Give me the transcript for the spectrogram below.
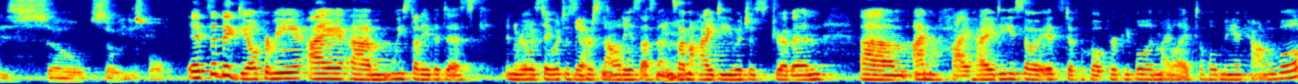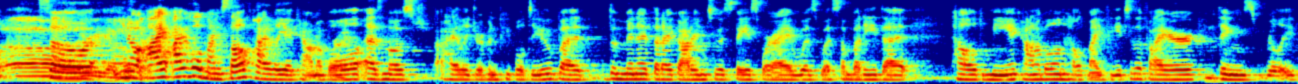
is so so useful. It's a big deal for me. I um, we study the DISC in real estate, which is Yeah. a personality assessment. And so I'm a high D, which is driven. Um, I'm a high high D, so it's difficult for people in my life to hold me accountable. Oh, so you, you know, Okay. I, I hold myself highly accountable, Right. as most highly driven people do. But the minute that I got into a space where I was with somebody that held me accountable and held my feet to the fire, Mm. things really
